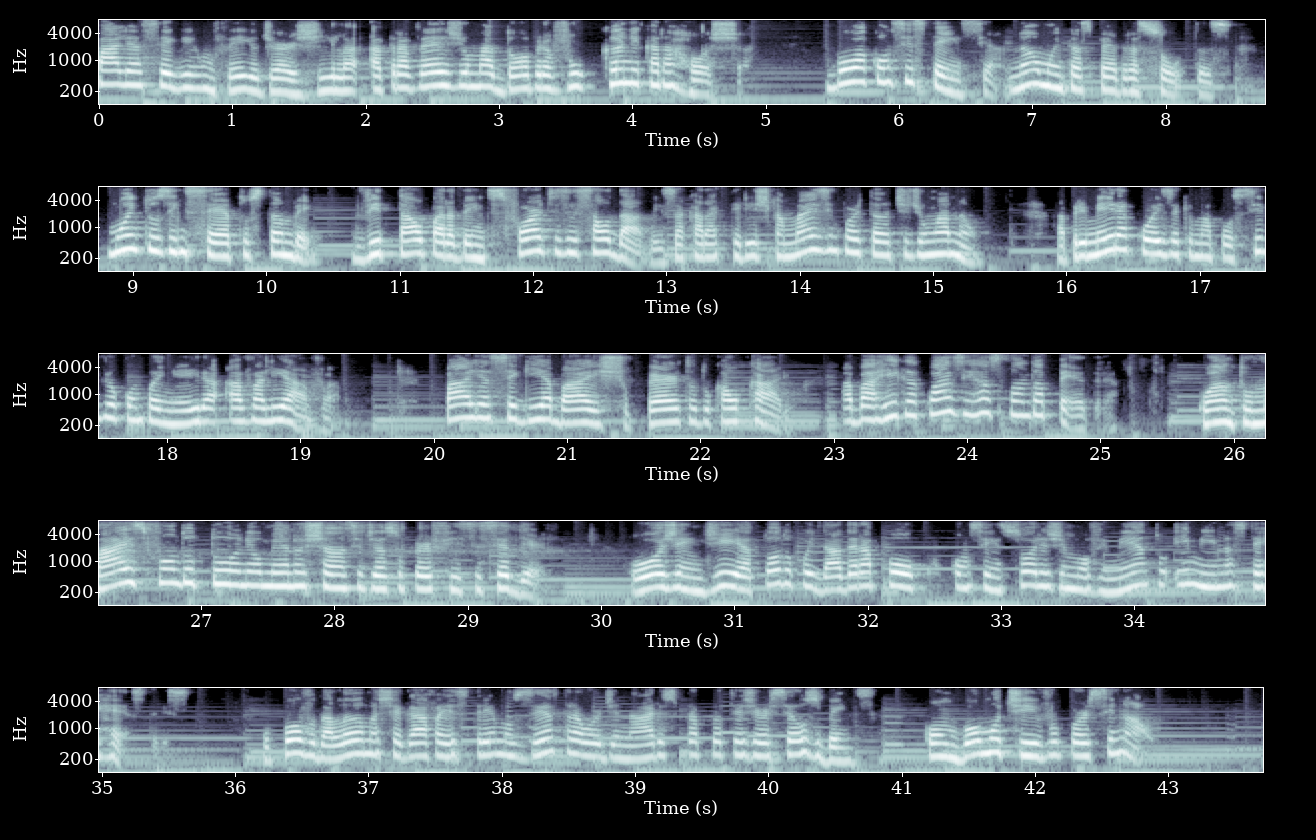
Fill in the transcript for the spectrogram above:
Palha seguia um veio de argila através de uma dobra vulcânica na rocha. Boa consistência, não muitas pedras soltas, muitos insetos também. Vital para dentes fortes e saudáveis, a característica mais importante de um anão. A primeira coisa que uma possível companheira avaliava. Palha seguia abaixo, perto do calcário, a barriga quase raspando a pedra. Quanto mais fundo o túnel, menos chance de a superfície ceder. Hoje em dia, todo cuidado era pouco, com sensores de movimento e minas terrestres. O povo da lama chegava a extremos extraordinários para proteger seus bens, com um bom motivo, por sinal.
